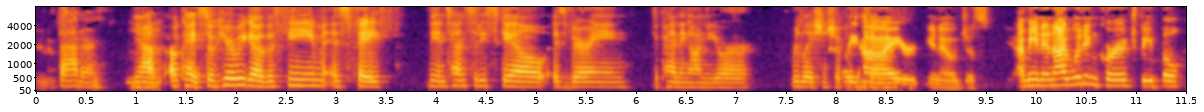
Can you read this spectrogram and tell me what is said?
you know. Saturn. Mm-hmm. Yeah. Okay, so here we go. The theme is faith. The intensity scale is varying depending on your relationship really high or, you know, just I mean, and I would encourage people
